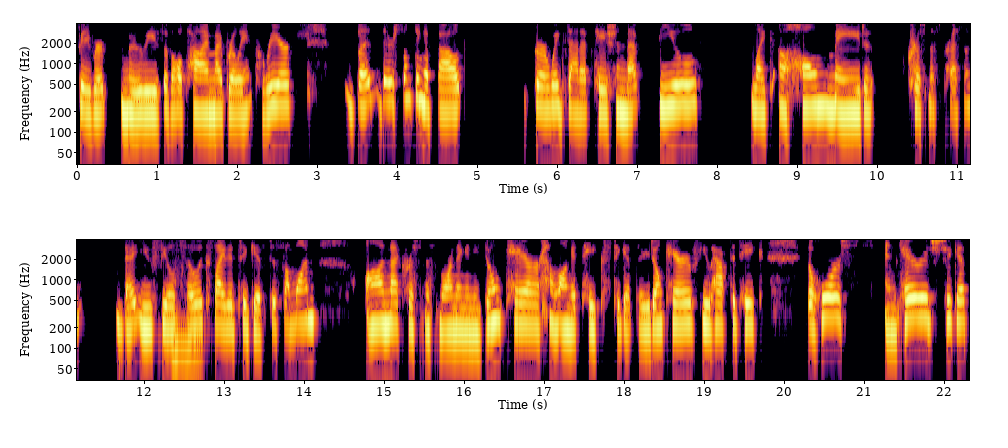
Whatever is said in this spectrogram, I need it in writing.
favorite movies of all time, My Brilliant Career. But there's something about Gerwig's adaptation that feels like a homemade Christmas present that you feel mm-hmm. so excited to give to someone on that Christmas morning and you don't care how long it takes to get there. You don't care if you have to take the horse and carriage to get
